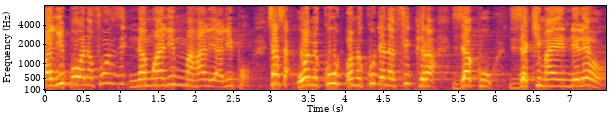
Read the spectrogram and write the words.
walipo wanafunzi na mwalimu mahali alipo. Sasa wameku, wamekuja na fikra za, za kimaendeleo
